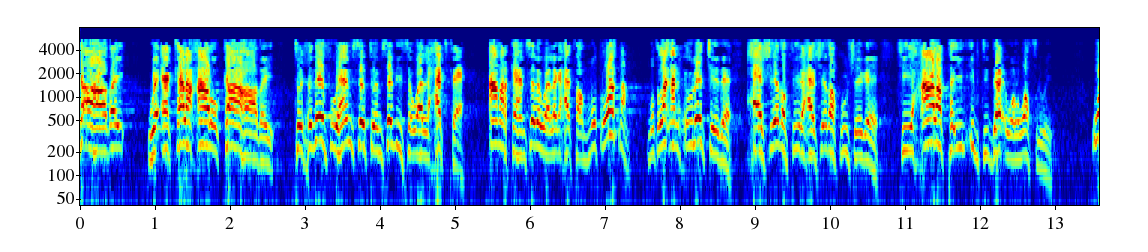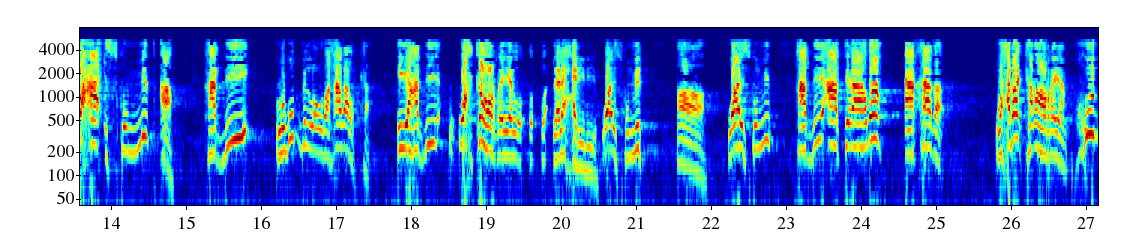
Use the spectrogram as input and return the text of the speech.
ka ahaaday wa akala xaalu ka ahaaday. Tuxdafu hamsatu hamsadiisa waa la xadfaa amarka hamsada waa laga xadfaa muطlaqan muطlaqan xuu la jeedaa xaashiyada fiir xaashiyada kuu sheegaya fii xaalatay اlibtidaa'i walwasl wey waxaa isku mid ah haddii lagu bilowdo hadalka iyo haddii wax ka horeeya lala xariiriyo waa isku mid waa isku mid haddii aad tidhaahdo akada waxba kama horeeyaan khud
